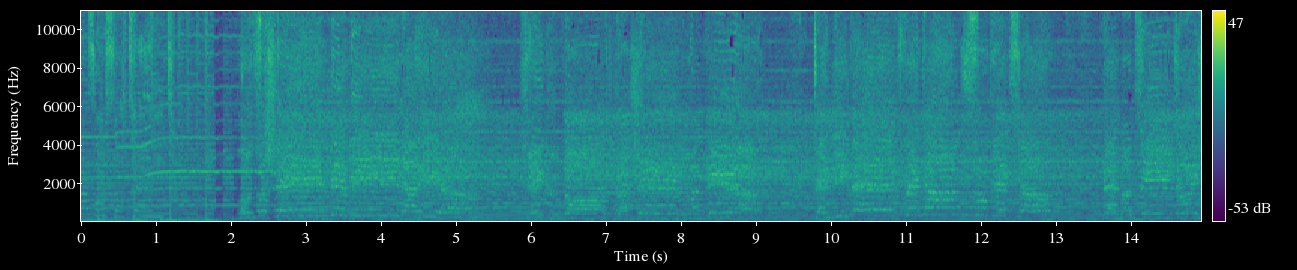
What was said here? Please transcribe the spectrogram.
was uns noch trennt. Und so stehen wir wieder hier, trinken Wodka, Gin und Bier. Denn die Welt fängt an zu glitzern, wenn man sie durch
